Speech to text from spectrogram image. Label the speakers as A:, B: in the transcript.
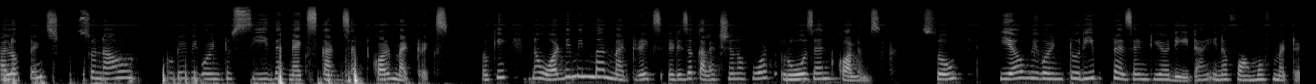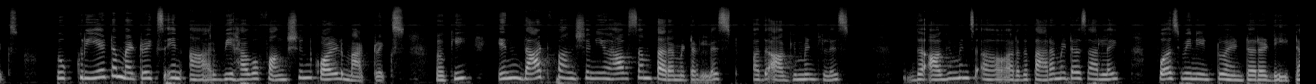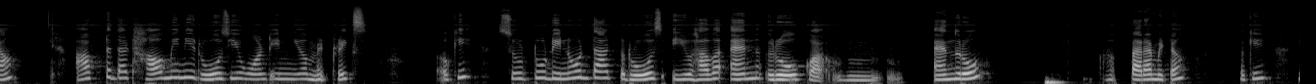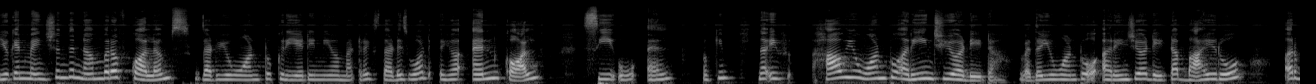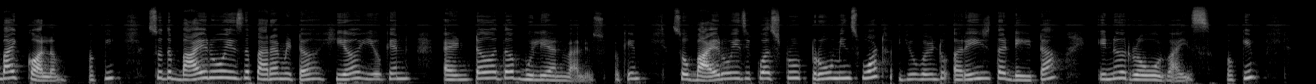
A: hello friends. So now today we're going to see the next concept called matrix. Okay? Now what do you mean by matrix? It is a collection of what? Rows and columns. So here we're going to represent your data in a form of matrix. To create a matrix in r we have a function called matrix. Okay? In that function you have some parameter list or the argument list. The arguments uh, or the parameters are like first we need to enter a data. After that how many rows you want in your matrix okay. So to denote that rows you have a n row um, n row uh, parameter. Okay. You can mention the number of columns that you want to create in your matrix. That is what your n col c o l. Okay. Now if how you want to arrange your data whether you want to arrange your data by row or by column okay? So the by row is the parameter. Here you can enter the boolean values. Okay? So by row is equals to true means what? You're going to arrange the data in a row wise. Okay?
